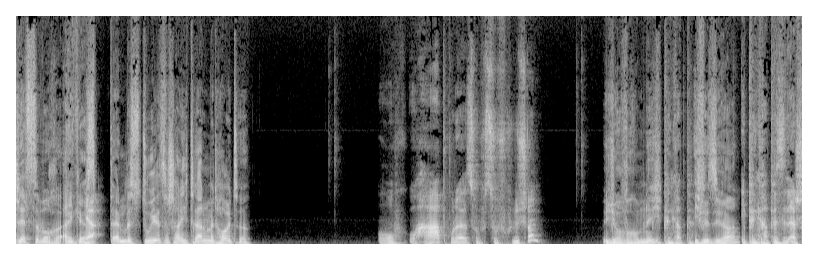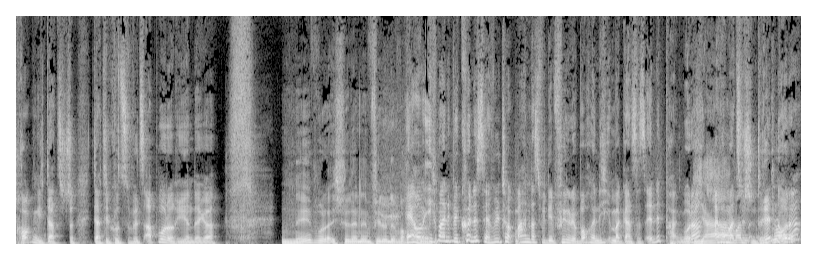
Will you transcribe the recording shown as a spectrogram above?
Letzte Woche, I guess. Ja. Dann bist du jetzt wahrscheinlich dran mit heute. Oh, oha, Bruder, so, so früh schon? Ja, warum Ich nicht? bin gerade Ich will sie hören. ich bin grad ein bisschen erschrocken. Ich dachte, ich dachte kurz, du willst abmoderieren, Digga. Nee, Bruder, ich will deine Empfehlung der Woche. Hey, aber ich meine, wir können es ja Real Talk machen, dass wir die Empfehlung der Woche nicht immer ganz ans Ende packen, oder? Ja, Einfach mal Mann, zwischendrin, Bro. oder?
